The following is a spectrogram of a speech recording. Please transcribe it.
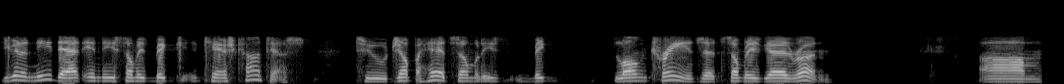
you're going to need that in these some of these big cash contests to jump ahead some of these big long trains that some of these guys run. Um,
